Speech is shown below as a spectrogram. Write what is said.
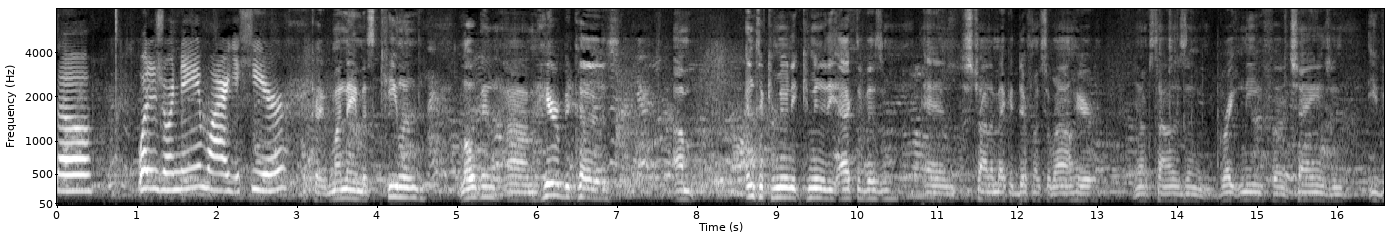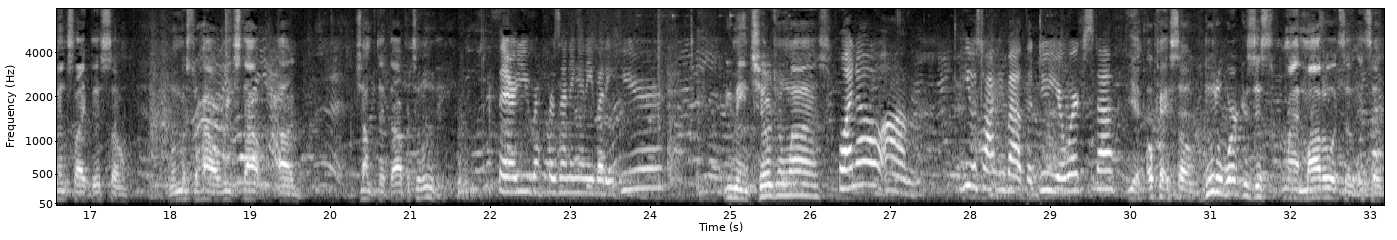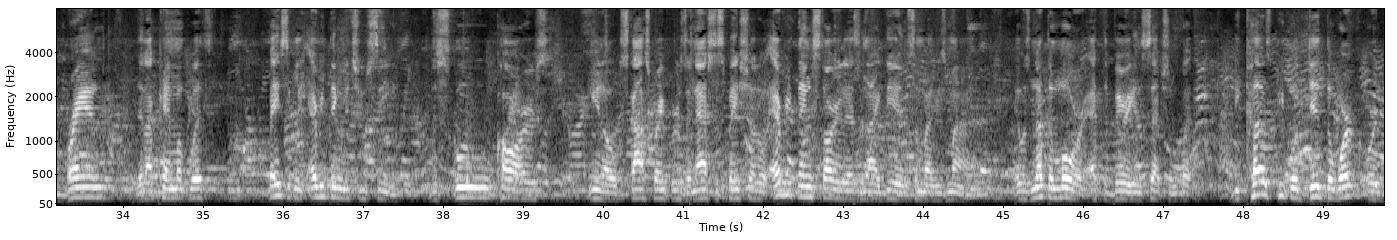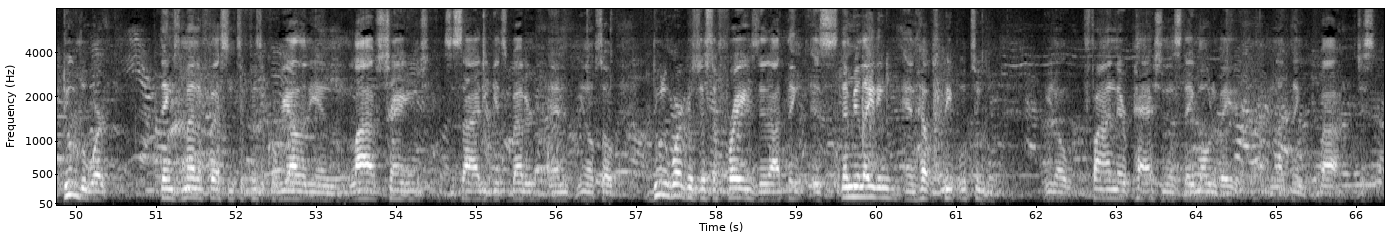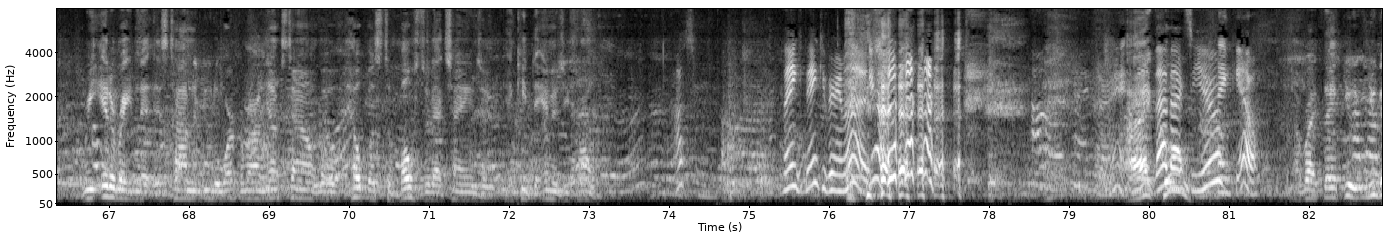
So, what is your name? Why are you here? Okay, my name is Keeland Logan. I'm here because I'm into community community activism and just trying to make a difference around here. Youngstown is in great need for change and events like this. So when Mr. Howard reached out, I jumped at the opportunity. Are you representing anybody here? You mean children wise? Well, I know um, he was talking about the do your work stuff. Yeah. Okay. So do the work is just my motto. It's a it's a brand that I came up with. Basically, everything that you see, the school, cars, you know, skyscrapers, the National Space Shuttle, everything started as an idea in somebody's mind. It was nothing more at the very inception, but because people did the work or do the work, things manifest into physical reality and lives change, society gets better, and you know, so do the work is just a phrase that I think is stimulating and helps people to, you know, find their passion and stay motivated. And I think by just reiterating that it's time to do the work around Youngstown will help us to bolster that change and, and keep the energy flowing. Awesome. Thank, thank you very much. All right. All right, that cool. back to you. Thank you. All right, thank you. You guys.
